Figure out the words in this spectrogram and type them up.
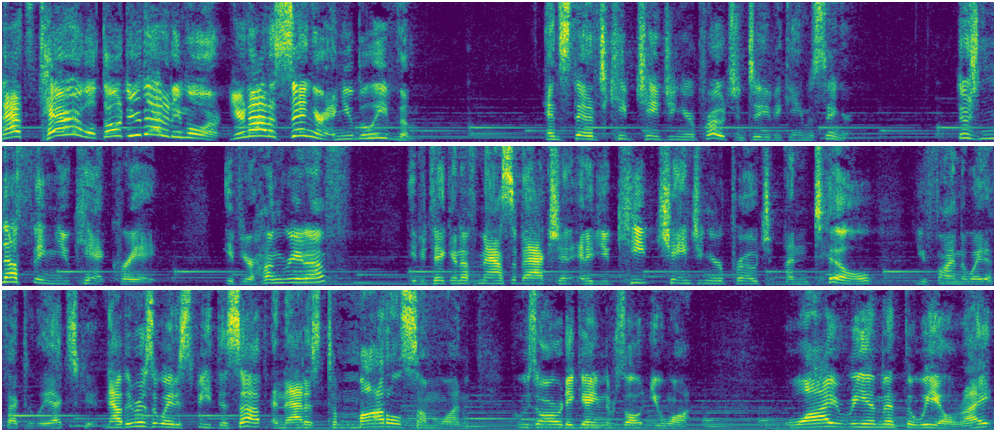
That's terrible. Don't do that anymore. You're not a singer. And you believe them instead of keep changing your approach until you became a singer. There's nothing you can't create. If you're hungry enough, if you take enough massive action, and if you keep changing your approach until you find the way to effectively execute. Now, there is a way to speed this up, and that is to model someone who's already getting the result you want why reinvent the wheel, right?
